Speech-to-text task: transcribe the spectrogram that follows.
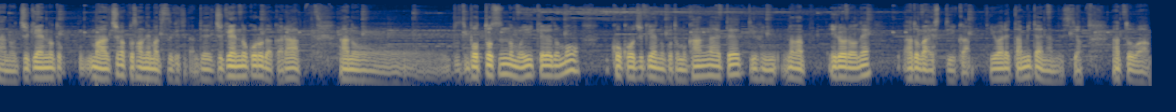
あの受験のとまあ中学校3年まで続けてたんで受験の頃だからあの没頭するのもいいけれども高校受験のことも考えてっていうふうになんかいろいろねアドバイスっていうか言われたみたいなんですよ。あとは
